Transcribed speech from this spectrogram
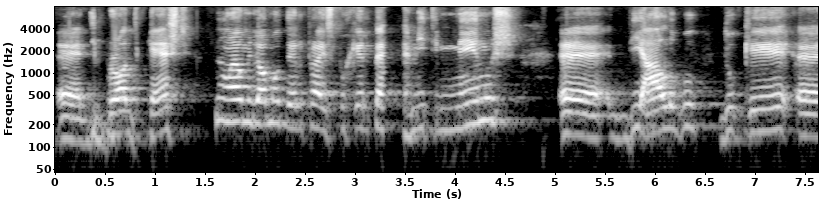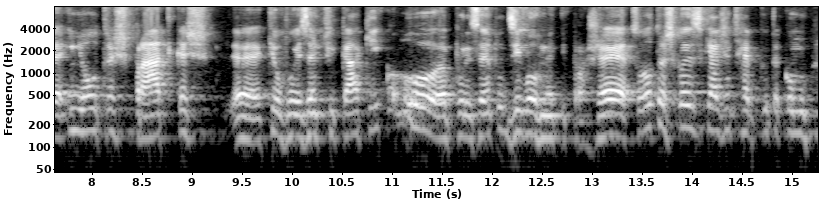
é, de broadcast, não é o melhor modelo para isso, porque ele permite menos é, diálogo do que é, em outras práticas é, que eu vou exemplificar aqui, como, por exemplo, desenvolvimento de projetos, outras coisas que a gente reputa como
